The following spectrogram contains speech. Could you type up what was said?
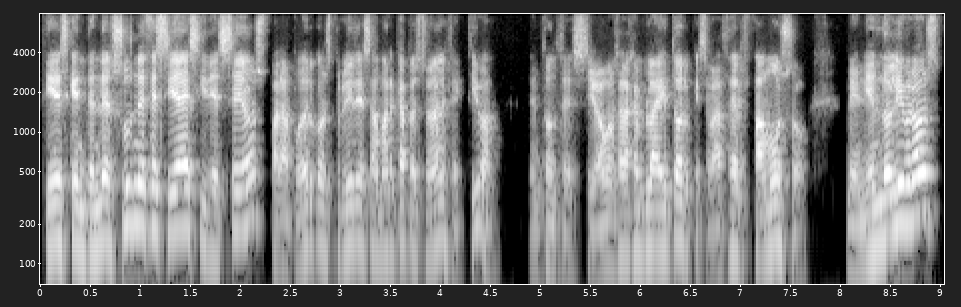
Tienes que entender sus necesidades y deseos para poder construir esa marca personal efectiva. Entonces, si vamos al ejemplo de editor que se va a hacer famoso vendiendo libros,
